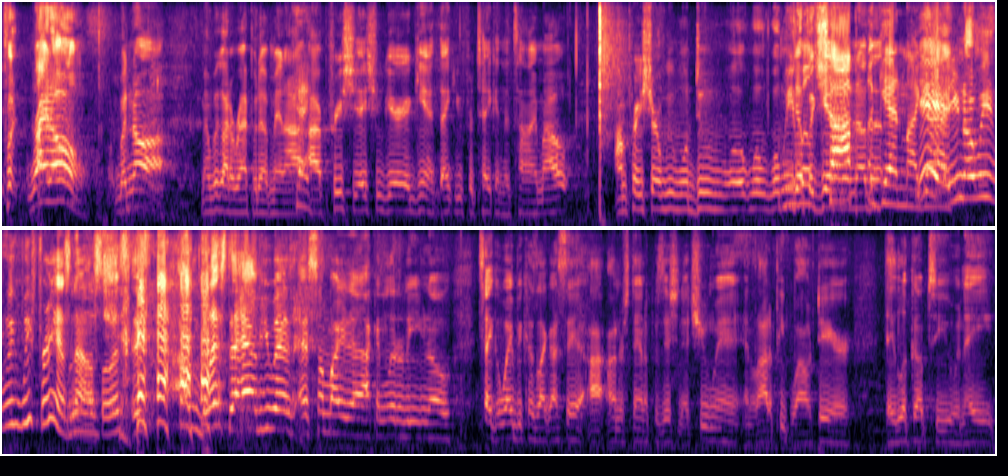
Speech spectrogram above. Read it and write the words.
put right on. But nah, man, we gotta wrap it up, man. I, Okay. I appreciate you, Gary. Again, thank you for taking the time out. I'm pretty sure we will do. We'll, we'll, we'll We meet up will again. chop another, again, my yeah, guy. you know, we we, we friends now, so it's, it's, I'm blessed to have you as, as somebody that I can literally, you know, take away because, like I said, I understand the position that you in, and a lot of people out there, they look up to you and they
